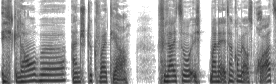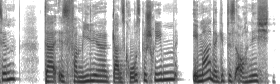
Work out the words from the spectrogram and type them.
Ich glaube, ein Stück weit ja. Vielleicht so, ich, meine Eltern kommen ja aus Kroatien. Da ist Familie ganz groß geschrieben. Immer. Da gibt es auch nicht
